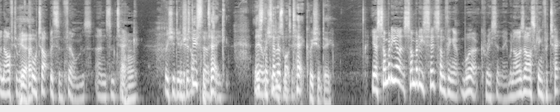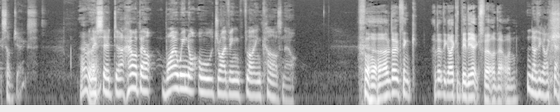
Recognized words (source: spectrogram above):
and after we've Yeah. caught up with some films and some tech, Uh-huh. we should do we the should top do some 30. tech. Listen, should tell us what tech. tech we should do. Yeah, somebody uh, somebody said something at work recently when I was asking for tech subjects. All And they said, uh, how about why are we not all driving flying cars now? I don't think. I don't think I could be the expert on that one. No, I think I can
